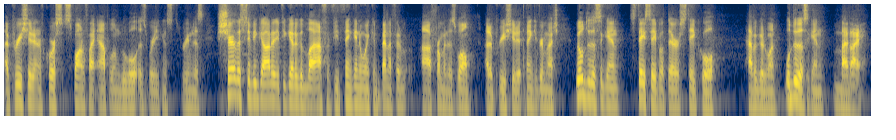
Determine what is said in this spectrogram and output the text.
I appreciate it. And of course, Spotify, Apple, and Google is where you can stream this. Share this if you got it, if you get a good laugh, if you think anyone can benefit uh, from it as well. I'd appreciate it. Thank you very much. We'll do this again. Stay safe out there. Stay cool. Have a good one. We'll do this again. Bye bye.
